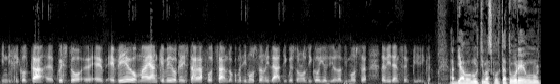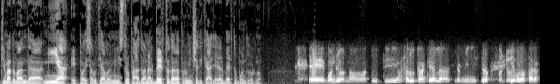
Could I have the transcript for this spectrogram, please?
in difficoltà, eh, questo è, è, vero, ma è anche vero che li sta rafforzando, come dimostrano i dati, questo non lo dico io, lo dimostra l'evidenza empirica. Abbiamo un ultimo ascoltatore, un'ultima domanda mia e poi salutiamo il Ministro Padoan. Alberto dalla provincia di Cagliari. Alberto, buongiorno. Eh, buongiorno a tutti, un saluto anche al signor Ministro. Buongiorno. Io volevo fare,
